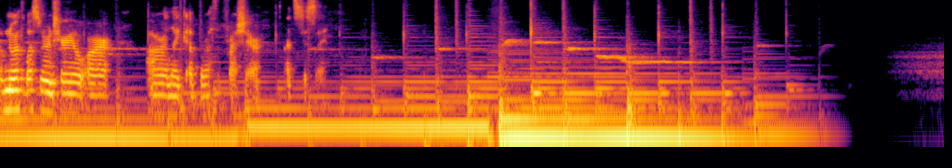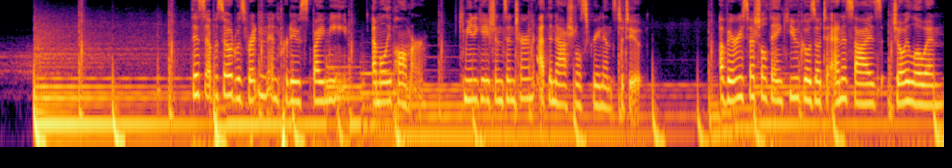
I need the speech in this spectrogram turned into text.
of northwestern Ontario are are like a breath of fresh air. Let's just say. This episode was written and produced by me, Emily Palmer, communications intern at the National Screen Institute. A very special thank you goes out to NSI's Joey Lowen,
